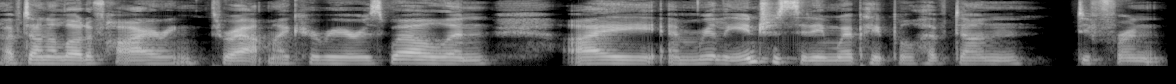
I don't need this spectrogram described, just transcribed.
I've done a lot of hiring throughout my career as well, and I am really interested in where people have done different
